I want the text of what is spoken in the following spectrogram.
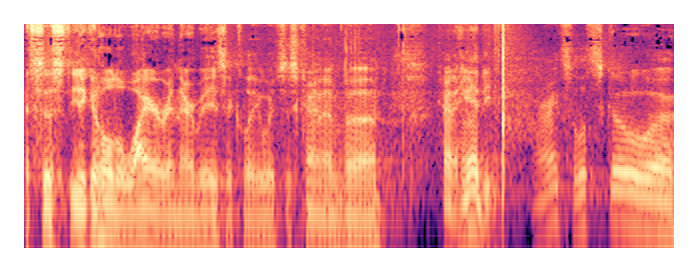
It's just, you can hold a wire in there basically, which is kind of, uh, kind of handy. All right, so let's go uh,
